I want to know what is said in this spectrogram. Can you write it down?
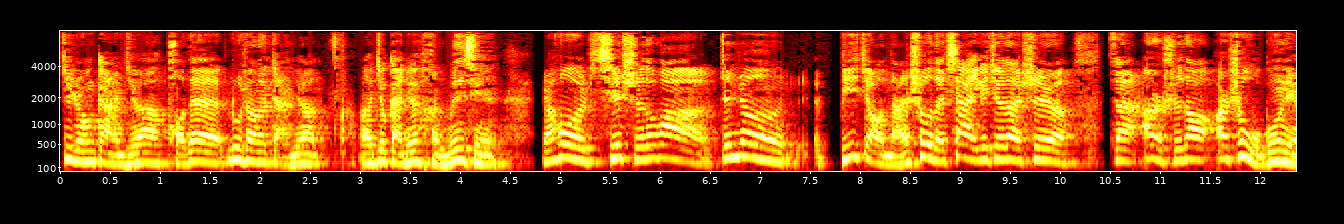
这种感觉啊，跑在路上的感觉啊，就感觉很温馨。然后其实的话，真正比较难受的下一个阶段是在二十到二十五公里。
